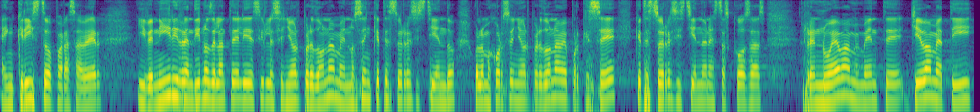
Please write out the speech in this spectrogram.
en Cristo para saber y venir y rendirnos delante de Él y decirle, Señor, perdóname, no sé en qué te estoy resistiendo, o a lo mejor, Señor, perdóname porque sé que te estoy resistiendo en estas cosas, renueva mi mente, llévame a ti,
